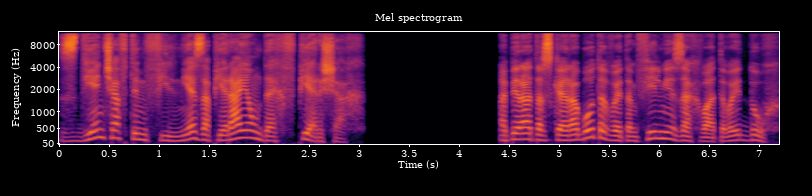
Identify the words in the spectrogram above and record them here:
Zdjęcia w tym filmie zapierają dech w piersiach. Операторская работа в этом фильме захватывает дух.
